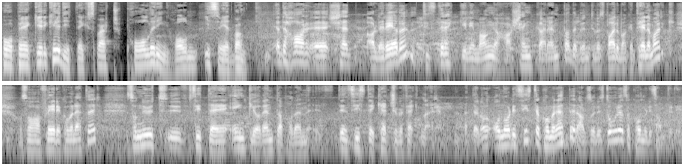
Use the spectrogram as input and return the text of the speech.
påpeker kredittekspert Pål Ringholm i Svedbank. Ja, det har eh, skjedd allerede. Tilstrekkelig mange har skjenka renta. Det begynte med Sparebanken Telemark, og så har flere kommet etter. Så nå sitter jeg egentlig og venter på den, den siste ketsjup-effekten her. Og når de siste kommer etter, altså de store, så kommer de samtidig.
